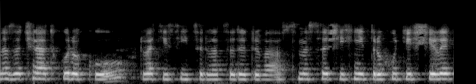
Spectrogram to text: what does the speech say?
na začátku roku 2022 jsme se všichni trochu těšili,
